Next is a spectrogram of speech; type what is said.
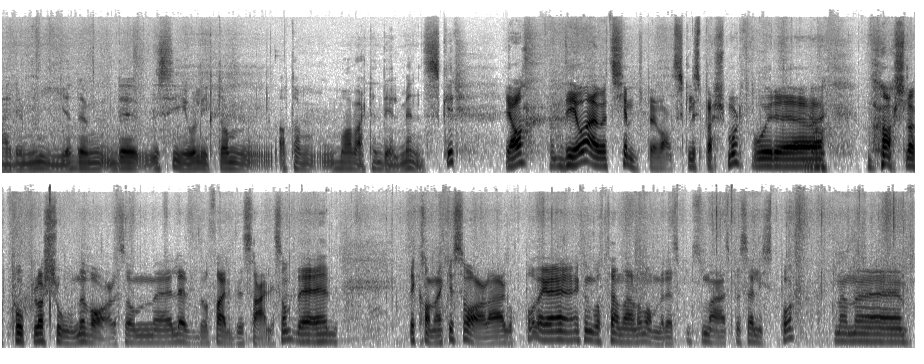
er mye, det, det sier jo litt om at det må ha vært en del mennesker. Ja, det er jo et kjempevanskelig spørsmål. Hvor, eh, Hva slags populasjoner var det som eh, levde og ferdes her, liksom? Det, det kan jeg ikke svare deg godt på. Det kan godt hende det er noen andre som er spesialist på. Men eh,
